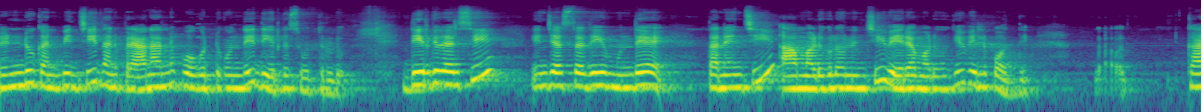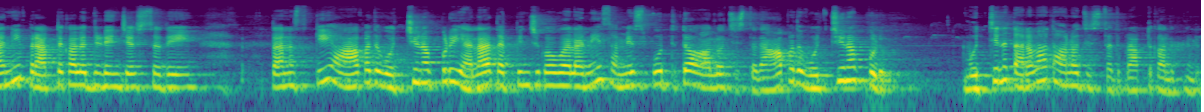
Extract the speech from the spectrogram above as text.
రెండు కనిపించి దాని ప్రాణాలను పోగొట్టుకుంది దీర్ఘసూత్రుడు. దీర్ఘదర్శి ఏం చేస్తుంది? ముందే తనించి ఆ మడుగులో నుంచి వేరే మడుగుకి వెళ్ళిపోద్ది. కానీ ప్రాప్తకాలజ్ఞుడు ఏం చేస్తుంది? తనకి ఆపద వచ్చినప్పుడు ఎలా తప్పించుకోవాలని సమయస్ఫూర్తితో ఆలోచిస్తుంది. ఆపద వచ్చినప్పుడు వచ్చిన తర్వాత ఆలోచిస్తుంది ప్రాప్తకాలజ్ఞుడు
